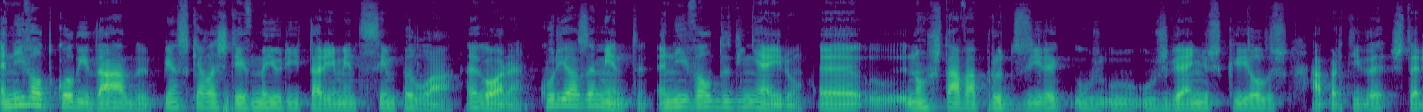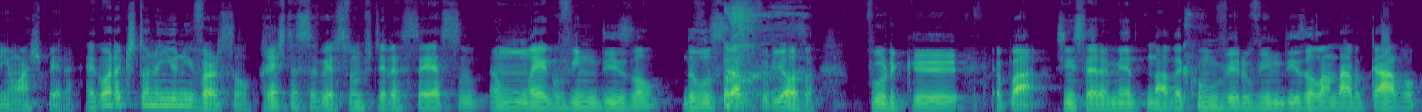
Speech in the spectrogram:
a nível de qualidade, penso que ela esteve maioritariamente sempre lá. Agora, curiosamente, a nível de dinheiro, uh, não estava a produzir os, os ganhos que eles, à partida, estariam à espera. Agora que estão na Universal, resta saber se vamos ter acesso a um Lego Vin Diesel da Velocidade Furiosa porque, epá, sinceramente, nada como ver o Vin Diesel andar de carro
